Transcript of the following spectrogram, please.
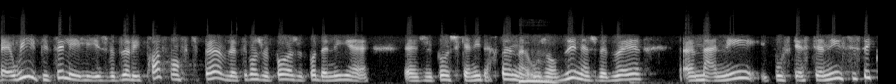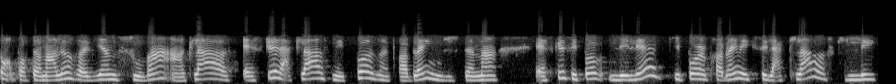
Ben oui, puis tu sais, les, les- je veux dire, les profs font ce qu'ils peuvent. là. Tu sais, moi, je veux pas, je veux pas donner, euh, euh, je veux pas chicaner personne euh, aujourd'hui, mais je veux dire, Mané, il faut se questionner si ces comportements-là reviennent souvent en classe. Est-ce que la classe n'est pas un problème justement? Est-ce que c'est pas l'élève qui n'est pas un problème et que c'est la classe qui l'est,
